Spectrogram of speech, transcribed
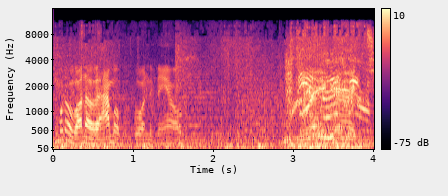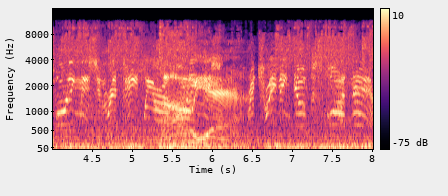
I'm gonna run out of ammo before anything else. We are aborting mission. Repeat, we are Oh, yeah. mission. Retrieving Delta Squad now.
